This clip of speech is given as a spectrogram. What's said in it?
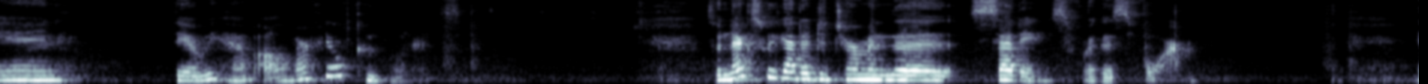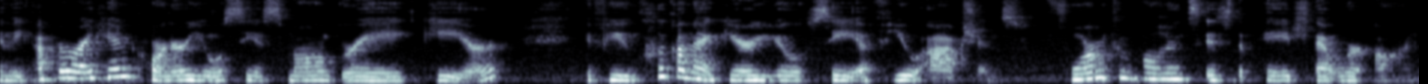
And there we have all of our field components. So next we got to determine the settings for this form. In the upper right hand corner you will see a small gray gear. If you click on that gear you'll see a few options. Form components is the page that we're on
